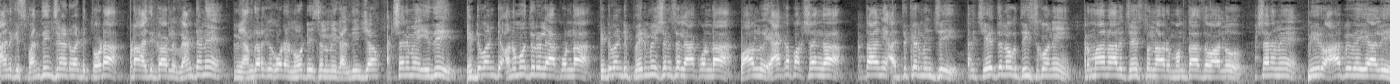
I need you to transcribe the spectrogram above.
దానికి స్పందించినటువంటి తోడా కూడా అధికారులు వెంటనే మీ అందరికీ కూడా నోటీసులు మీకు అందించాం. తక్షణమే ఇది ఎటువంటి అనుమతులు లేకుండా ఎటువంటి పెర్మిషన్స్ లేకుండా వాళ్ళు ఏకపక్షంగా చట్టాన్ని అతిక్రమించి అది చేతిలోకి తీసుకొని నిర్మాణాలు చేస్తున్నారు ముంతాజ్ వాళ్ళు. తక్షణమే మీరు ఆపివేయాలి.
